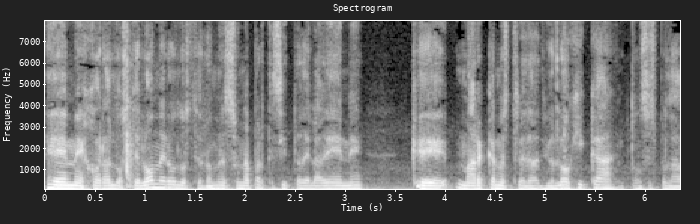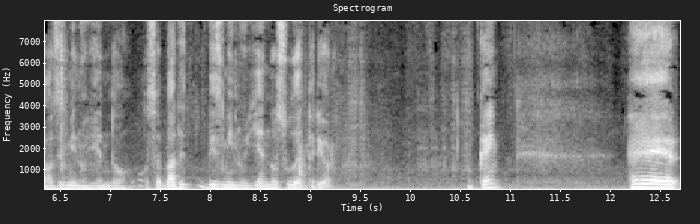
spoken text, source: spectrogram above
eh, mejoras los telómeros, los telómeros son una partecita del ADN que marca nuestra edad biológica, entonces pues la vas disminuyendo, o sea, va disminuyendo su deterioro. ¿Ok? Eh,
